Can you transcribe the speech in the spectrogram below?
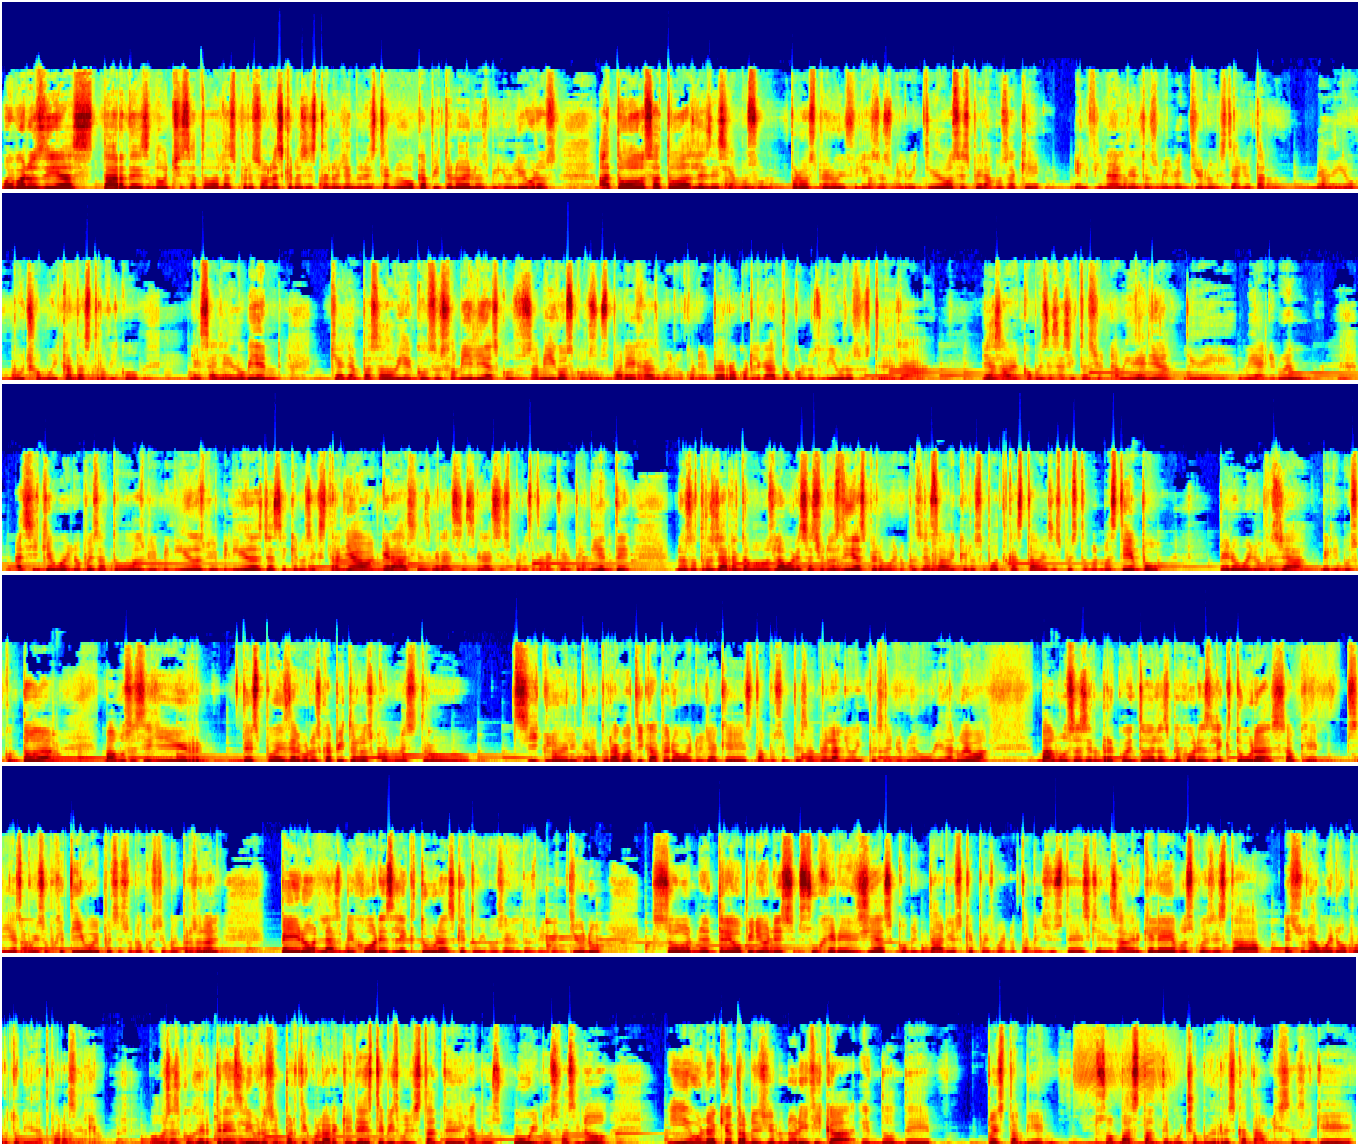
Muy buenos días, tardes, noches a todas las personas que nos están oyendo en este nuevo capítulo de los mil libros. A todos, a todas les deseamos un próspero y feliz 2022. Esperamos a que el final del 2021, este año tan medio mucho muy catastrófico, les haya ido bien, que hayan pasado bien con sus familias, con sus amigos, con sus parejas, bueno, con el perro, con el gato, con los libros, ustedes ya ya saben cómo es esa situación navideña y de, año nuevo. Así que bueno, pues a todos bienvenidos, bienvenidas. Ya sé que nos extrañaban. Gracias, gracias, gracias por estar aquí al pendiente. Nosotros ya retomamos labores hace unos días, pero bueno, pues ya saben que los podcasts a veces pues toman más tiempo. Pero bueno, pues ya venimos con toda. Vamos a seguir después de algunos capítulos con nuestro ciclo de literatura gótica, pero bueno, ya que estamos empezando el año y pues año nuevo, vida nueva, vamos a hacer un recuento de las mejores lecturas, aunque sí es muy subjetivo y pues es una cuestión muy personal, pero las mejores lecturas que tuvimos en el 2021 son entre opiniones, sugerencias, comentarios, que pues bueno, también si ustedes quieren saber qué leemos, pues esta es una buena oportunidad para hacerlo. Vamos a escoger tres libros en particular que en este mismo instante digamos, uy, nos fascinó y una que otra mención honorífica en donde pues también son bastante mucho muy rescatables. Así que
